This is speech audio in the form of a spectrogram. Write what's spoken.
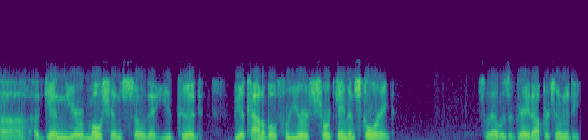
uh, again your emotions so that you could be accountable for your short game and scoring. So that was a great opportunity.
